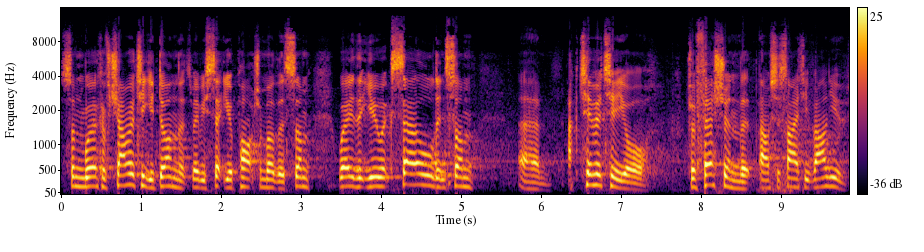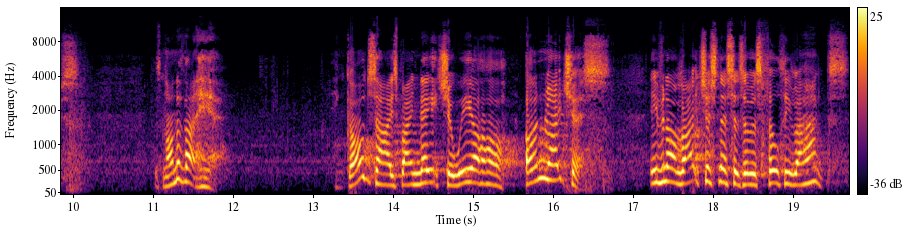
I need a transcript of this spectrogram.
Some work of charity you'd done that's maybe set you apart from others, some way that you excelled in some um, activity or profession that our society values. There's none of that here. In God's eyes, by nature, we are unrighteous. Even our righteousnesses are as filthy rags.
